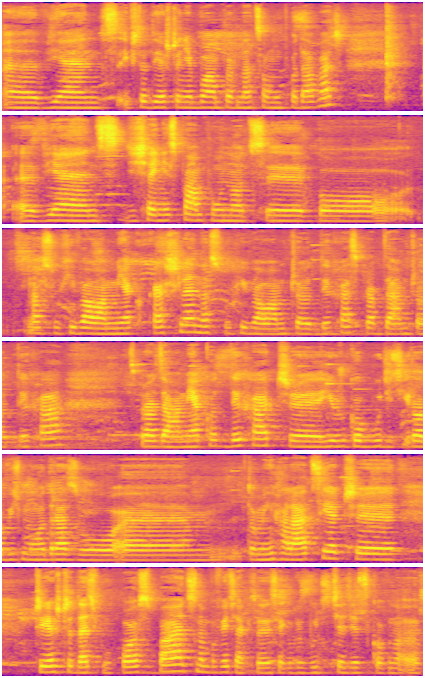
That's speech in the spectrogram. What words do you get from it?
E, więc i wtedy jeszcze nie byłam pewna, co mu podawać. E, Więc dzisiaj nie spałam północy, bo nasłuchiwałam jak kaszle, nasłuchiwałam czy oddycha, sprawdzałam czy oddycha, sprawdzałam jak oddycha, czy już go budzić i robić mu od razu em, tą inhalację, czy, czy jeszcze dać mu pospać, no bo wiecie jak to jest, jak wybudzicie dziecko w, no, w,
